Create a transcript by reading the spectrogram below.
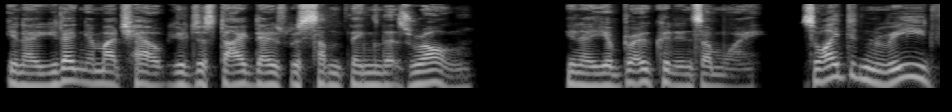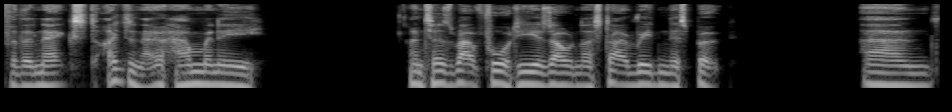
you know, you don't get much help. You're just diagnosed with something that's wrong. You know, you're broken in some way. So I didn't read for the next, I don't know how many, until I was about 40 years old and I started reading this book. And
